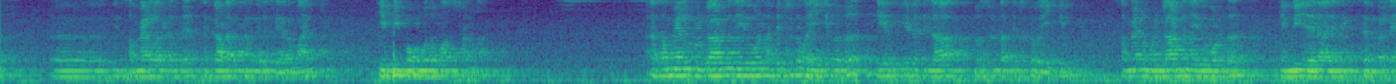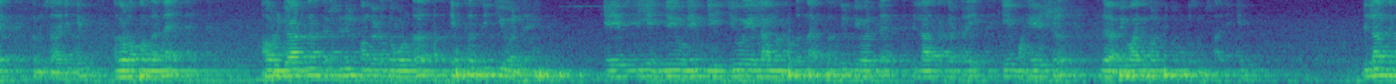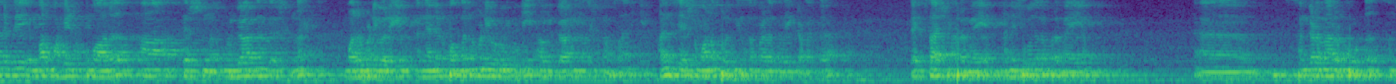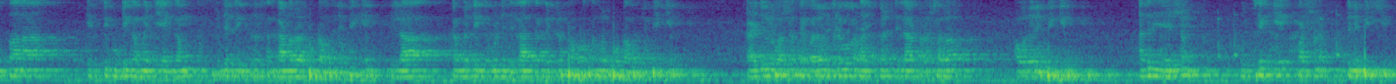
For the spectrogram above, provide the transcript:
ഈ സമ്മേളനത്തിന്റെ സംഘാടക സമിതി ചെയർമാൻ ടി പി മുഹമ്മദ് മാസ്റ്ററാണ്. സമ്മേളനം ഉദ്ഘാടനം ചെയ്തുകൊണ്ട് അധ്യക്ഷത വഹിക്കുന്നത് കെ എസ് ഡിയുടെ ജില്ലാ പ്രസിഡന്റ് അധ്യക്ഷത വഹിക്കും. സമ്മേളനം ഉദ്ഘാടനം ചെയ്തുകൊണ്ട് M V Jayarajan ex M L A സംസാരിക്കും. അതോടൊപ്പം തന്നെ ആ ഉദ്ഘാടന സെഷനിൽ പങ്കെടുത്തുകൊണ്ട് F S C T യുവിന്റെ K S T N G union K G O എല്ലാം ഉൾപ്പെടുന്ന എഫ് എസ് ജില്ലാ സെക്രട്ടറി കെ മഹേഷ് ഇത് അഭിവാദ്യം അർപ്പിച്ചുകൊണ്ട് സംസാരിക്കും. ജില്ലാ secretary M R Mahesh Kumar ആ സെഷന് ഉദ്ഘാടന സെഷന് മറുപടി പറയും. അങ്ങനെ പന്ത്രണ്ട് മണിയോടുകൂടി ആ ഉദ്ഘാടന സെഷൻ അവസാനിക്കും. അതിനുശേഷമാണ് പ്രതി സമ്മേളനത്തിലേക്ക് കടക്കുക. രക്സാക്ഷി പ്രമേയം അനുശോചന പ്രമേയം സംഘടനാ റിപ്പോർട്ട് സംസ്ഥാന എക്സിക്യൂട്ടീവ് കമ്മിറ്റി അംഗം ടീച്ചർ സംഘടനാ റിപ്പോർട്ട് അവതരിപ്പിക്കും. ജില്ലാ കമ്മിറ്റിക്ക് വേണ്ടി ജില്ലാ സെക്രട്ടറി പ്രവർത്തന റിപ്പോർട്ട് കഴിഞ്ഞ ഒരു വർഷത്തെ വരവുത്തരവ് കണക്കുകൾ ജില്ലാ ട്രഷറർ അവതരിപ്പിക്കും. അതിനുശേഷം ഉച്ചയ്ക്ക് ഭക്ഷണത്തിന് പിരിയും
